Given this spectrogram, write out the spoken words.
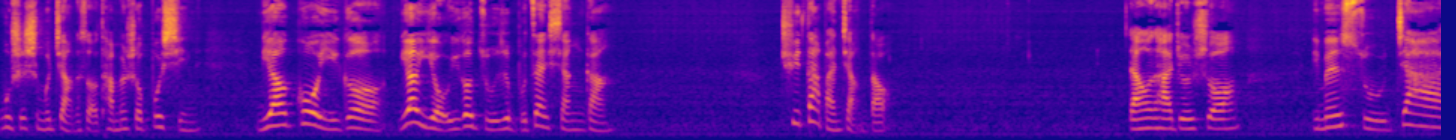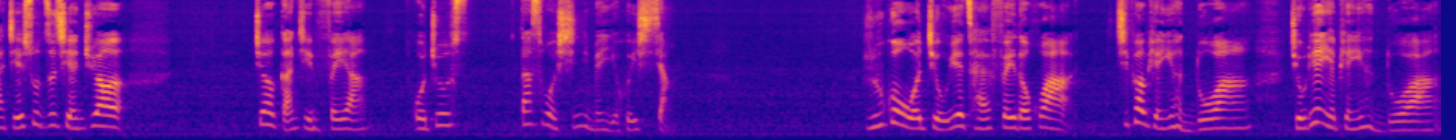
牧师师母讲的时候，他们说不行，你要过一个，你要有一个主日不在香港，去大阪讲道。然后他就说，你们暑假结束之前就要就要赶紧飞啊！我就，但是我心里面也会想，如果我九月才飞的话，机票便宜很多啊，酒店也便宜很多啊。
